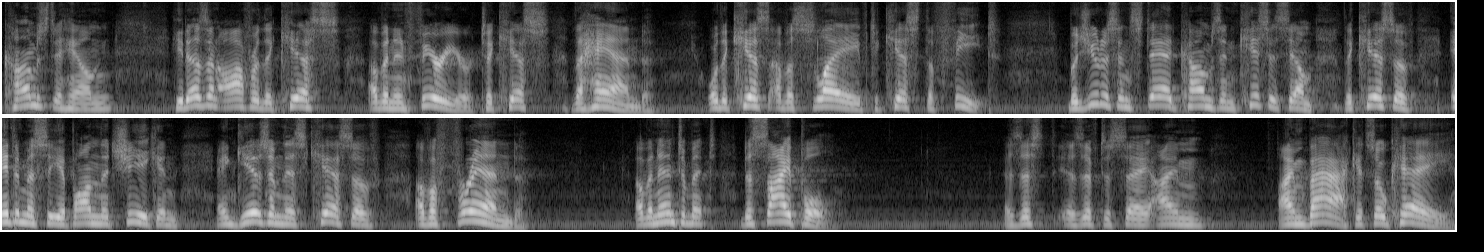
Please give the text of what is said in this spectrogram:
comes to him, he doesn't offer the kiss of an inferior to kiss the hand, or the kiss of a slave to kiss the feet. But Judas instead comes and kisses him, the kiss of intimacy upon the cheek, and, and gives him this kiss of, of a friend, of an intimate disciple, as if, as if to say, I'm, I'm back, it's okay.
